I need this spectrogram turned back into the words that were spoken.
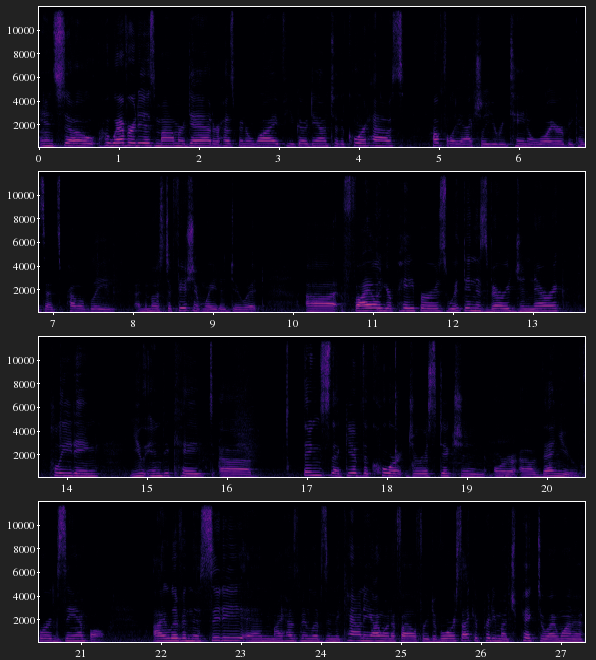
And so whoever it is, mom or dad or husband or wife, you go down to the courthouse. Hopefully, actually, you retain a lawyer because that's probably the most efficient way to do it. Uh, file your papers within this very generic pleading. You indicate uh, things that give the court jurisdiction or uh, venue. For example, I live in the city and my husband lives in the county. I want to file for divorce. I could pretty much pick do I want to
